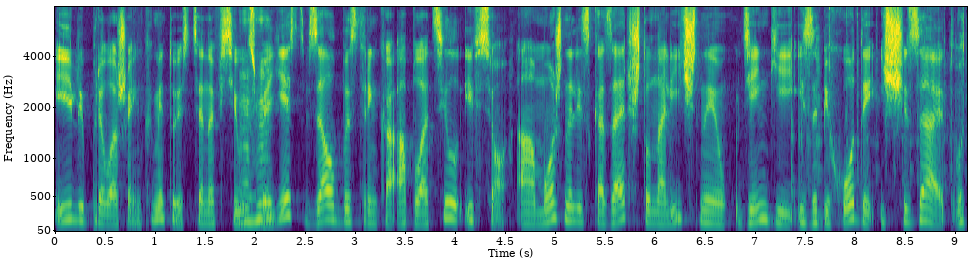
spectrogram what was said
или приложениями, то есть NFC угу. у тебя есть, взял быстренько, оплатил и все. А можно ли сказать, что наличные деньги из обихода исчезают? Вот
